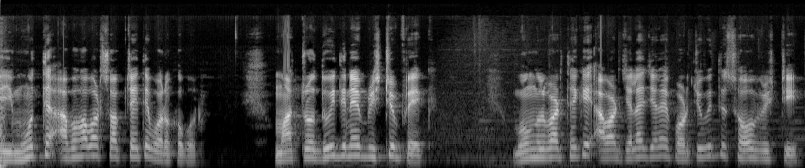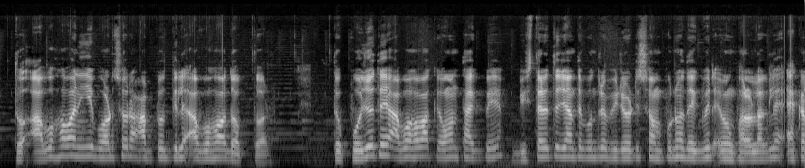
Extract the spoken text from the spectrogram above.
এই মুহূর্তে আবহাওয়ার সবচাইতে বড় খবর। মাত্র দুই দিনের বৃষ্টির ব্রেক মঙ্গলবার থেকে আবার জেলায় জেলায় পর্যবিদ্যুৎ সহ বৃষ্টি। তো আবহাওয়া নিয়ে বড়সড় আপলোড দিলে আবহাওয়া দপ্তর। তো পুজোতে আবহাওয়া কেমন থাকবে, বিস্তারিত জানতে বন্ধুরা ভিডিওটি সম্পূর্ণ দেখবেন এবং ভালো লাগলে একটা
